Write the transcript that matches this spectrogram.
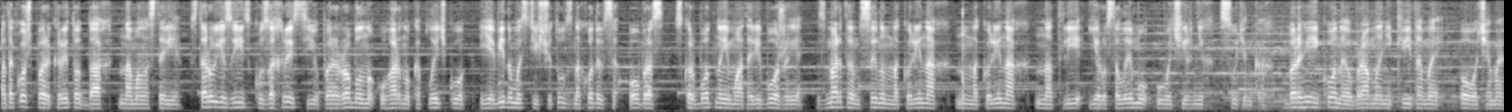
а також перекрито дах на монастирі. Стару єзуїтську захристію перероблено у гарну капличку. Є відомості, що тут знаходився образ скорботної Матері Божої з мертвим сином на колінах на колінах на тлі Єрусалиму у вечірніх сутінках. Береги ікони обрамлені квітами, овочами.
